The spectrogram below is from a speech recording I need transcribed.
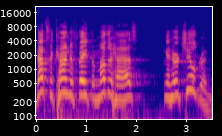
that's the kind of faith a mother has in her children.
